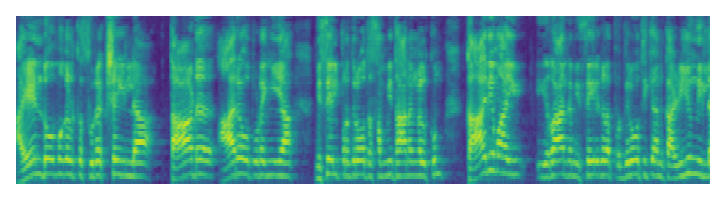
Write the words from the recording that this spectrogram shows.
അയൺ ഡോമുകൾക്ക് സുരക്ഷയില്ല താട് ആരോ തുടങ്ങിയ മിസൈൽ പ്രതിരോധ സംവിധാനങ്ങൾക്കും കാര്യമായി ഇറാന്റെ മിസൈലുകളെ പ്രതിരോധിക്കാൻ കഴിയുന്നില്ല.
